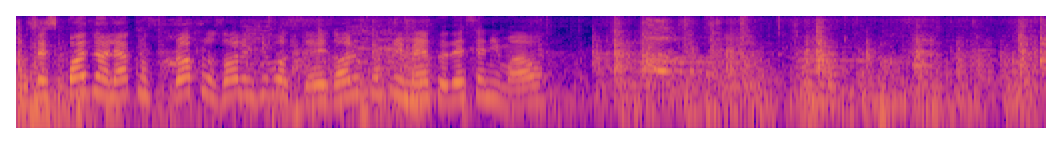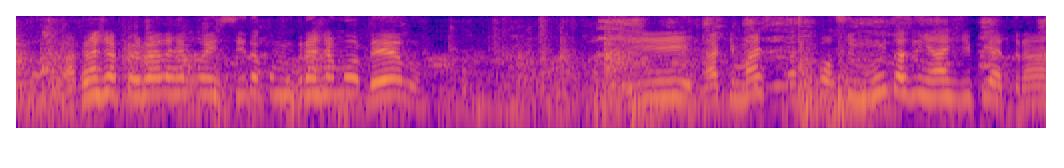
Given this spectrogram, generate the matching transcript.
Vocês podem olhar com os próprios olhos de vocês. Olha o comprimento desse animal. A Granja Peru é reconhecida como granja modelo. E a que mais a que possui muitas linhagens de Pietran.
